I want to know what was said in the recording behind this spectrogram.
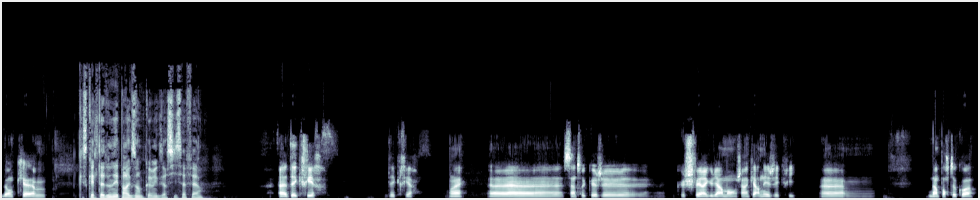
Donc euh, qu'est-ce qu'elle t'a donné par exemple comme exercice à faire? Euh, D'écrire, d'écrire. Ouais. Euh, c'est un truc que je que je fais régulièrement. J'ai un carnet, j'écris n'importe quoi,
